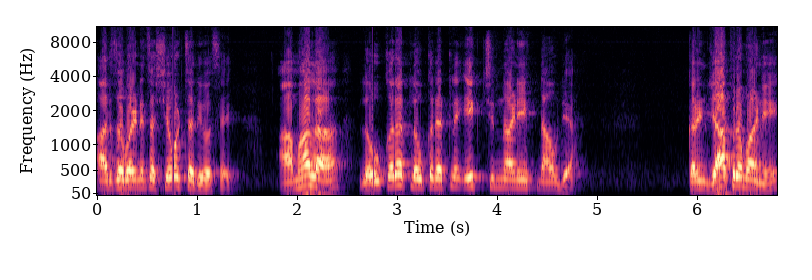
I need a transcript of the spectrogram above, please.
अर्ज भरण्याचा शेवटचा दिवस आहे. आम्हाला लवकरात लवकरातलं एक चिन्ह आणि एक नाव द्या. कारण ज्याप्रमाणे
